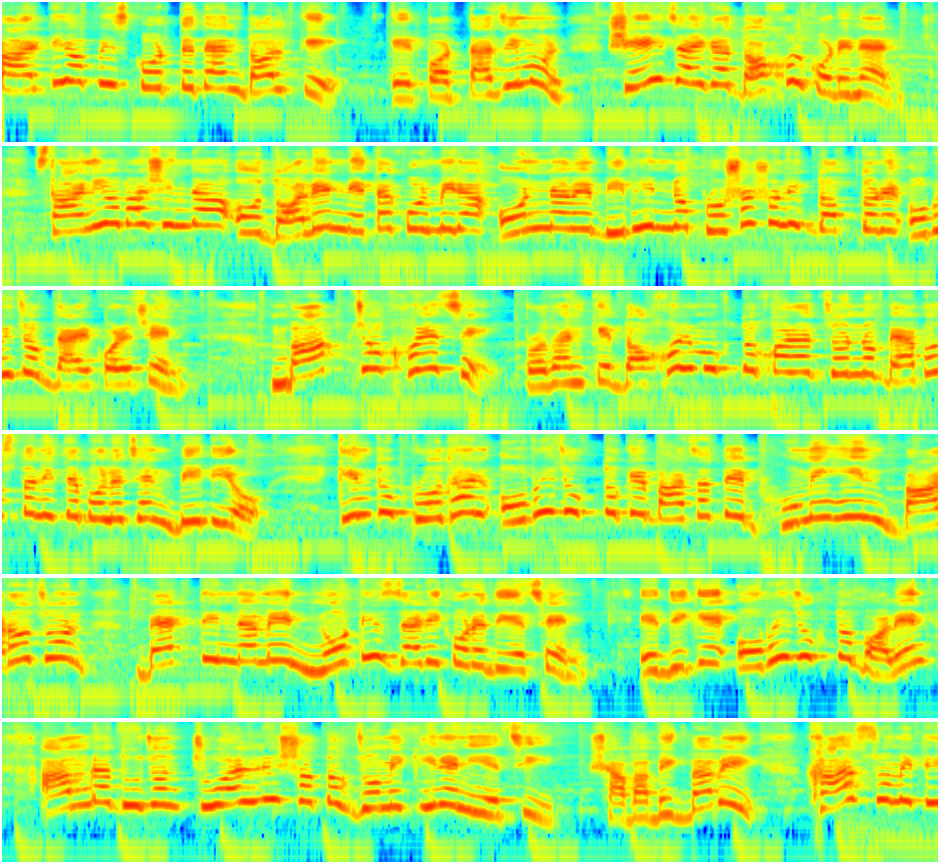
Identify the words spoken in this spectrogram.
পার্টি অফিস করতে দেন দলকে। এরপর তাজিমুল সেই জায়গা দখল করে নেন। স্থানীয় বাসিন্দা ও দলের নেতাকর্মীরা ওর নামে বিভিন্ন প্রশাসনিক দপ্তরে অভিযোগ দায়ের করেছেন। মাপচোক হয়েছে, প্রধানকে দখলমুক্ত করার জন্য ব্যবস্থা নিতে বলেছেন বিডিও। কিন্তু প্রধান অভিযুক্তকে বাঁচাতে ভূমিহীন বারো জন ব্যক্তির নামে নোটিশ জারি করে দিয়েছেন। এদিকে অভিযুক্ত বলেন, আমরা দুজন চুয়াল্লিশ শতক জমি কিনে নিয়েছি। স্বাভাবিকভাবেই খাস জমিটি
